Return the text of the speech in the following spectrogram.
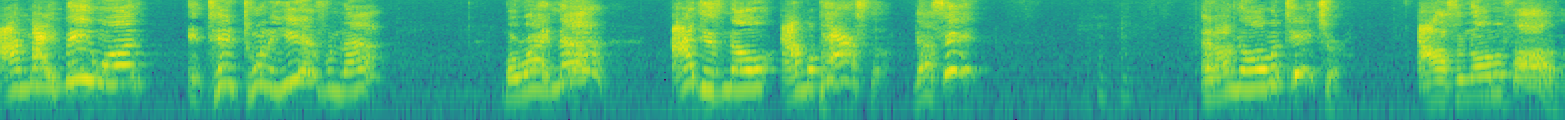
I might be one in 10, 20 years from now. But right now, I just know I'm a pastor. That's it. And I know I'm a teacher. I also know I'm a father.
